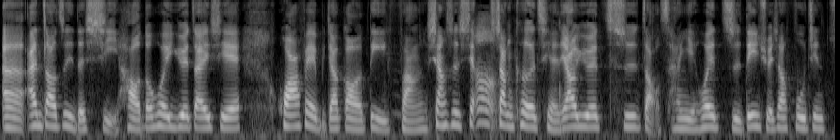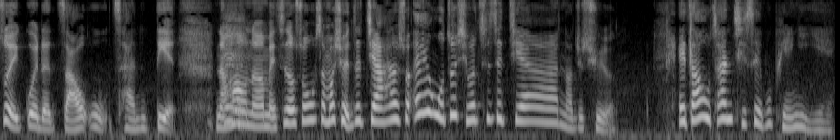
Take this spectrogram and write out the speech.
呃，按照自己的喜好，都会约在一些花费比较高的地方，像是像上课前要约吃早餐，也会指定学校附近最贵的早午餐店。然后呢，每次都说为什么选这家，他就说，哎、欸，我最喜欢吃这家，然后就去了。哎、欸，早午餐其实也不便宜耶，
